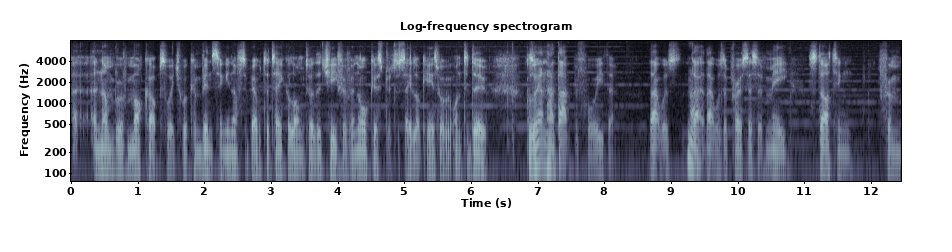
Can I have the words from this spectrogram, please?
a, number of mock-ups which were convincing enough to be able to take along to the chief of an orchestra to say, look, here's what we want to do, because we hadn't had that before either. That was No. that, that was a process of me starting from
